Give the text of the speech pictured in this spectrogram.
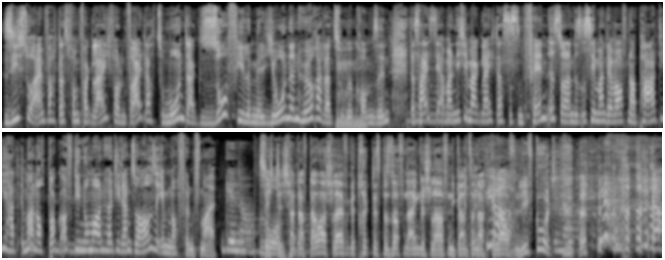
siehst du einfach, dass vom Vergleich von Freitag zu Montag so viele Millionen Hörer dazu gekommen sind. Das heißt ja aber nicht immer gleich, dass es ein Fan ist, sondern das ist jemand, der war auf einer Party, hat immer noch Bock auf die Nummer und hört die dann zu Hause eben noch fünfmal. Genau. So. Richtig, hat auf Dauerschleife gedrückt, ist besoffen eingeschlafen, die ganze Nacht Ja. gelaufen, lief gut. Ja,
